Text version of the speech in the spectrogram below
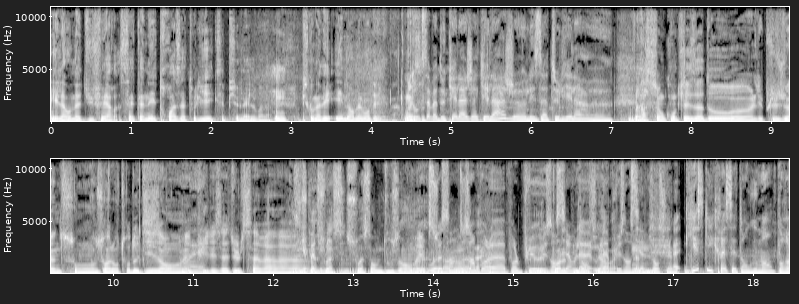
et là on a dû faire cette année trois ateliers exceptionnels voilà puisqu'on avait énormément d'élèves. Ouais, Donc ça va de quel âge à quel âge euh, les ateliers là euh Bah, si on compte les ados, euh, les plus jeunes sont aux alentours de 10 ans, Ouais. Et puis les adultes, ça va. euh, Jusqu'à de soix- 72 ans. Oui, ouais, voilà. 72 ans pour le, pour le plus Euh, le ancien, plus ou, la, ancien, ou la ouais. plus ancienne. ancienne. Euh, Qu'est-ce qui crée cet engouement pour,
